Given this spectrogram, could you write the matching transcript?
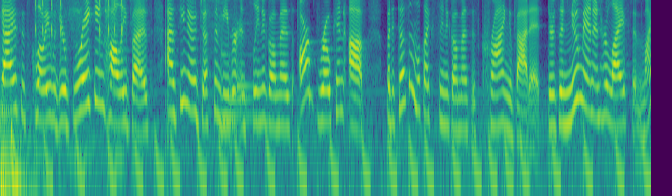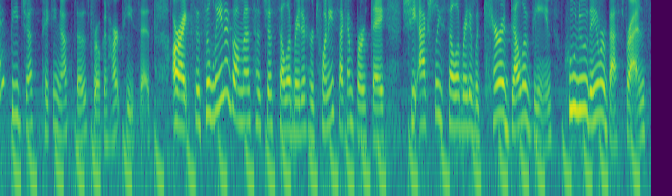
guys, it's Chloe with your Breaking Holly Buzz. As you know, Justin Bieber and Selena Gomez are broken up, but it doesn't look like Selena Gomez is crying about it. There's a new man in her life that might be just picking up those broken heart pieces. All right, so Selena Gomez has just celebrated her 22nd birthday. She actually celebrated with Cara Delevingne. Who knew they were best friends?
